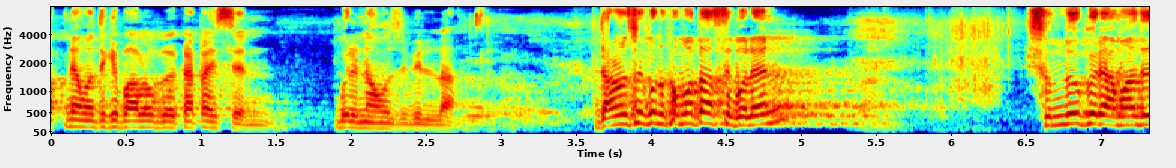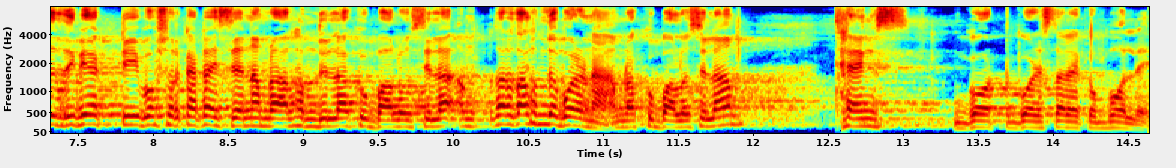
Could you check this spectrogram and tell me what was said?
আপনি আমাদেরকে ভালোভাবে কাটাইছেন, বলে নাউজবিল্লা জানুসের কোনো ক্ষমতা আছে বলেন? সুন্দর করে আমাদের দিকে একটি বছর কাটাইছেন, আমরা আলহামদুলিল্লাহ খুব ভালো ছিলাম। তারা তো আলহামদুলিল্লাহ বলে না, আমরা খুব ভালো ছিলাম। থ্যাঙ্কস গড গডেস তারা এরকম বলে।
